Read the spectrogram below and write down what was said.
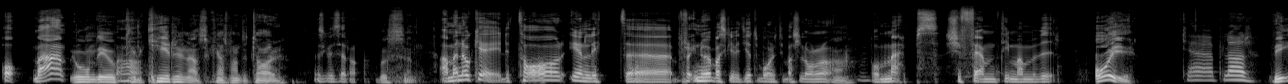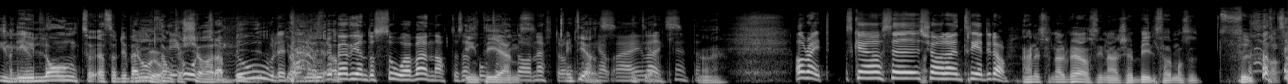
Oh? Jo, om det är upp Aha. till Kiruna så kanske man inte tar Nu ska vi se då. bussen. Ja men okej, det tar enligt, eh, nu har jag bara skrivit Göteborg till Barcelona då, på Maps, 25 timmar med bil. Oj! Jävlar. Det är det är ju långt, så- alltså det är väldigt Jo, jo. långt Det att köra är bil. otroligt blir Alltså, Du behöver ju ändå sova en natt och sen fortsätta dagen efteråt. Inte Jens. Nej, Inte verkligen inte. Nej. All right. Ska jag säga, köra en tredje då? Han är så nervös innan han kör bil så han måste supa.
